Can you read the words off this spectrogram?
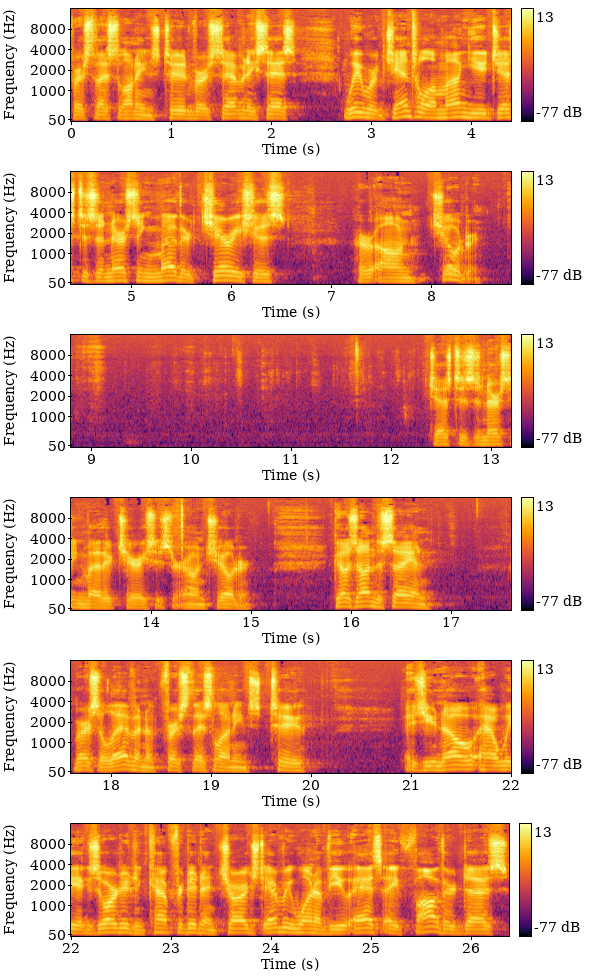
1 Thessalonians 2 and verse 7, he says, We were gentle among you just as a nursing mother cherishes her own children. Just as a nursing mother cherishes her own children. Goes on to say in verse 11 of 1 Thessalonians 2, as you know how we exhorted and comforted and charged every one of you as a father does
